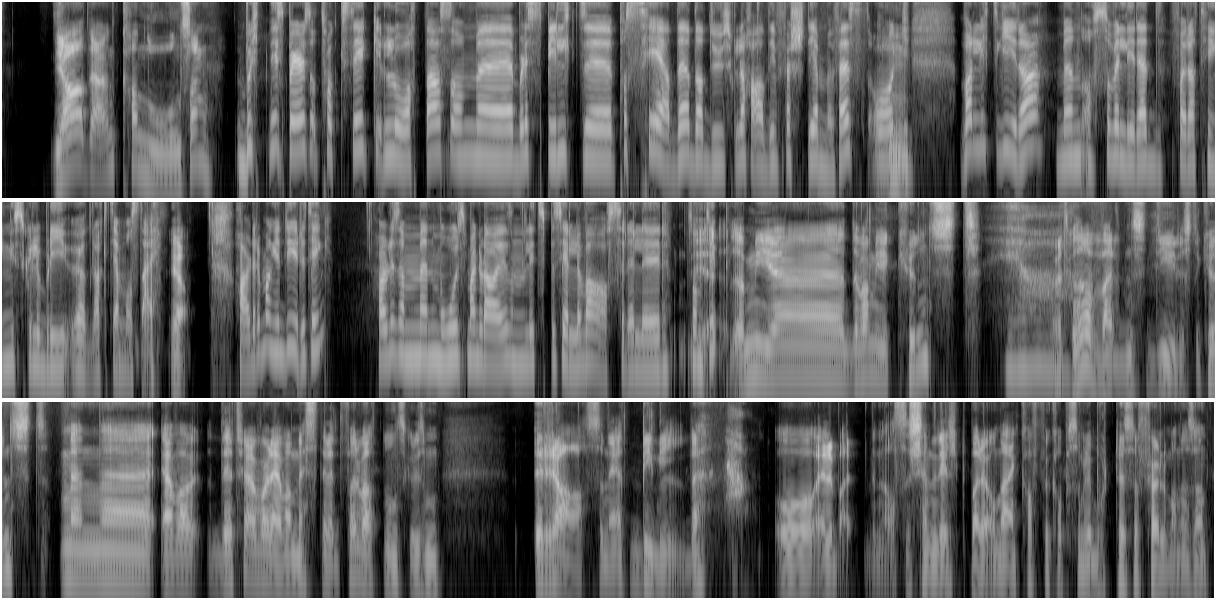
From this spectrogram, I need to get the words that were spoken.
Ja, det er jo en kanonsang. Britney Spears og Toxic, låta som eh, ble spilt eh, på CD da du skulle ha din første hjemmefest, og Mm. var litt gira, men også veldig redd for at ting skulle bli ødelagt hjemme hos deg. Ja. Har dere mange dyre ting? Har du liksom en mor som er glad i sånne litt spesielle vaser eller sånn type? Det var mye, det var mye kunst. Ja. Jeg vet ikke om det var verdens dyreste kunst, men eh, var, det tror jeg var det jeg var mest redd for. Var At noen skulle liksom rase ned et bilde. Og, eller bare, men altså generelt, bare om det er en kaffekopp som blir borte, så føler man det sånn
